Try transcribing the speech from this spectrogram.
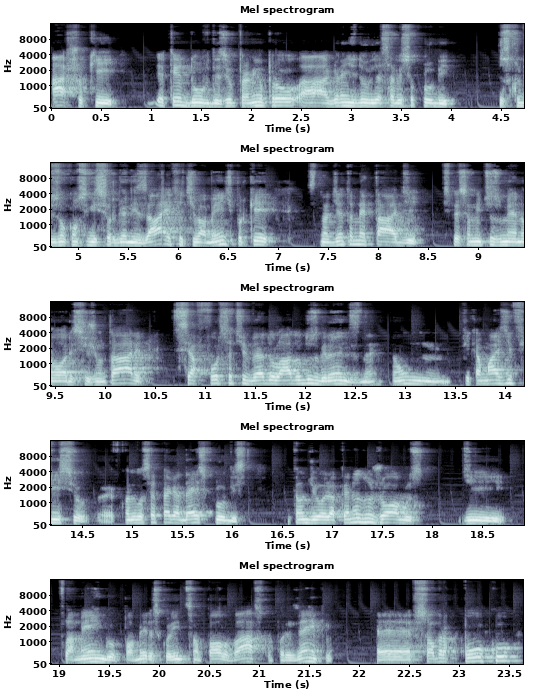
Acho que eu tenho dúvidas, e para mim a grande dúvida é saber se o clube, os clubes vão conseguir se organizar efetivamente, porque não adianta metade, especialmente os menores, se juntarem, se a força estiver do lado dos grandes, né? Então fica mais difícil. É, quando você pega 10 clubes que estão de olho apenas nos jogos de Flamengo, Palmeiras, Corinthians, São Paulo, Vasco, por exemplo, é, sobra pouco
